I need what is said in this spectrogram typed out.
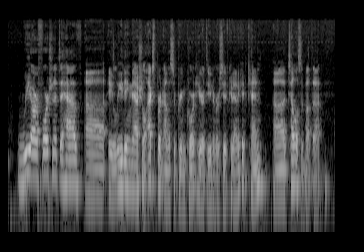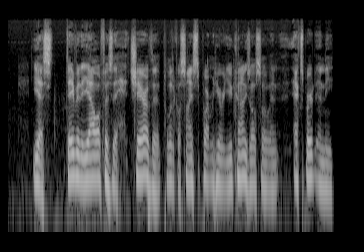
we are fortunate to have uh, a leading national expert on the Supreme Court here at the University of Connecticut. Ken, uh, tell us about that. Yes, David Yalof is the chair of the political science department here at UConn. He's also an expert in the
